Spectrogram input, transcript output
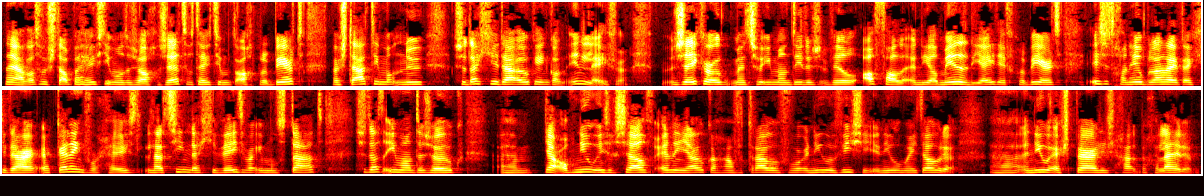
nou ja, wat voor stappen heeft iemand dus al gezet? Wat heeft iemand al geprobeerd? Waar staat iemand nu? Zodat je je daar ook in kan inleven. Zeker ook met zo iemand die dus wil afvallen en die al meerdere dieet heeft geprobeerd, is het gewoon heel belangrijk dat je daar erkenning voor geeft. Laat zien dat je weet waar iemand staat, zodat iemand dus ook um, ja, opnieuw in zichzelf en in jou kan gaan vertrouwen voor een nieuwe visie, een nieuwe methode, uh, een nieuwe expert die ze gaat begeleiden.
